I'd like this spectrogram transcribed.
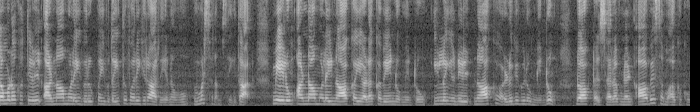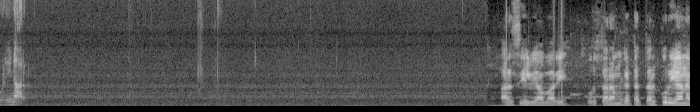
தமிழகத்தில் அண்ணாமலை விருப்பை விதைத்து வருகிறார் எனவும் விமர்சனம் செய்தார். மேலும் அண்ணாமலை நாக்கை அடக்க வேண்டும் என்றும் இல்லையெனில் நாக்கு அழுகிவிடும் என்றும் டாக்டர் சரவணன் ஆவேசமாக கூறினார். அரசியல் வியாபாரி ஒரு தரம் கட்ட தற்குறியான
